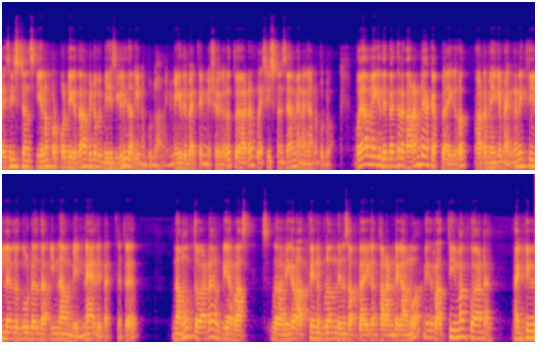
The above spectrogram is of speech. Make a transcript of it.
රෙසිස්ටන්ස් කියන ප්‍රොපර්ටි එක තමයි අපිට බේසිකලි දකින්න පුළුවන්. මේක දෙපැත්තෙන් මෙෂර් කරොත් ඔයාලට රෙසිස්ටන්ස් එක මැනගන්න පුළුවන්. ඔයා මේක දෙපැත්තට කරන්ට් එකක් ඇප්ලයි කරොත් ඔයාලට මේකේ මැග්නටික් ෆීල්ඩ් එකකට දකින්න හම්බෙන්නේ නැහැ දෙපැත්තට. නමුත් ඔයාලට ටික රස් මේක රත් වෙන්න පුළුවන් දෙන සප්ලයි එක කරන්ට් එක අනුව මේක රත් වීමක් ඔයාලට ඇක්ටිව්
